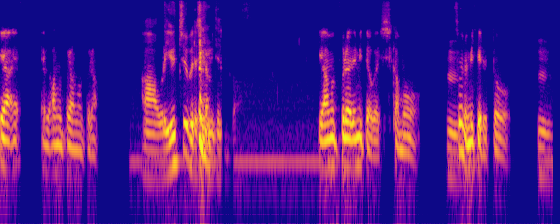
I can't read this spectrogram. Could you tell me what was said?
いや、ええアマプラ、アマプラ。ああ俺 YouTube でしか見てないわいや、アマプラで見た方がいい。しかも、うんそういうの見てると、うん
